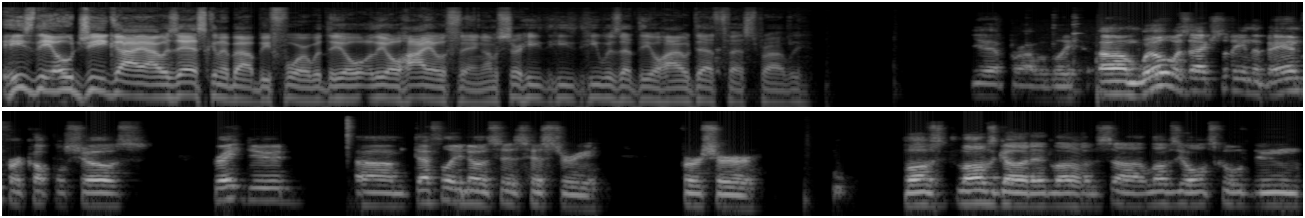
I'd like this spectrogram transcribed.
He's the OG guy I was asking about before with the the Ohio thing. I'm sure he he he was at the Ohio Death Fest probably. Yeah, probably. Um, Will was actually in the band for a couple shows. Great dude. Um, definitely knows his history for sure. Loves loves gutted. Loves uh, loves the old school doom.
